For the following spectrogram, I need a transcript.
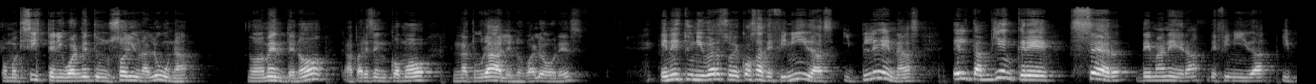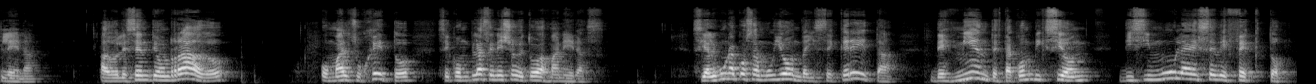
como existen igualmente un sol y una luna, nuevamente, ¿no? Aparecen como naturales los valores. En este universo de cosas definidas y plenas, él también cree ser de manera definida y plena. Adolescente honrado, o mal sujeto, se complace en ello de todas maneras. Si alguna cosa muy honda y secreta desmiente esta convicción, disimula ese defecto.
